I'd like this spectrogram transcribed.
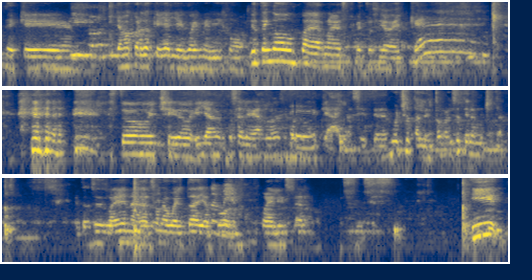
de que yo me acuerdo que ella llegó y me dijo, yo tengo un cuaderno de escritos y yo de ¿qué? Estuvo muy chido y ya me puse a leerlo así de que, ay, sí, tiene mucho talento, Mauricio tiene mucho talento. Entonces vayan a darse una vuelta ya por, por, el Instagram. Y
